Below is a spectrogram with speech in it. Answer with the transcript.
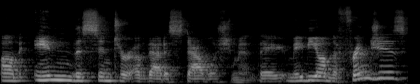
um, in the center of that establishment. They may be on the fringes,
